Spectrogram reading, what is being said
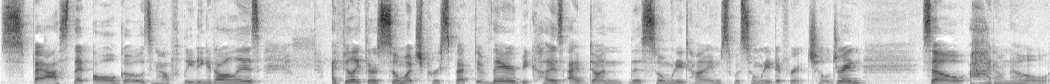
fast that all goes and how fleeting it all is. I feel like there's so much perspective there because I've done this so many times with so many different children. So I don't know.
